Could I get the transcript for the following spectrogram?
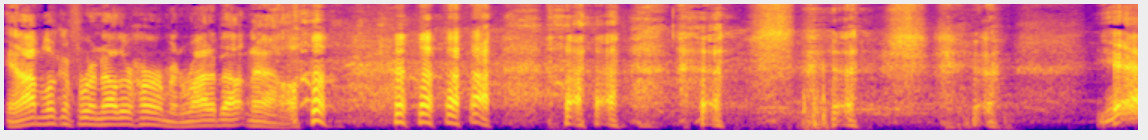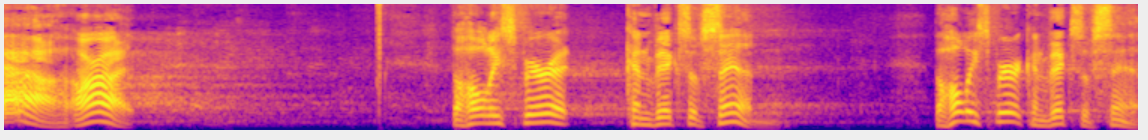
And I'm looking for another Herman right about now. yeah, all right. The Holy Spirit convicts of sin. The Holy Spirit convicts of sin.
